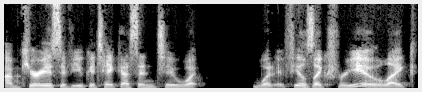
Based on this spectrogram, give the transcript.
I'm curious if you could take us into what what it feels like for you like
